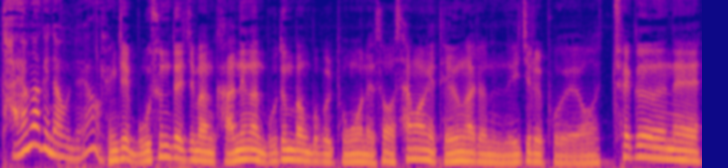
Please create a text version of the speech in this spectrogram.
다 양하게 나오네요. 굉장히 모순되지만 가능한 모든 방법을 동원해서 상황에 대응하려는 의지를 보여요. 최근에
